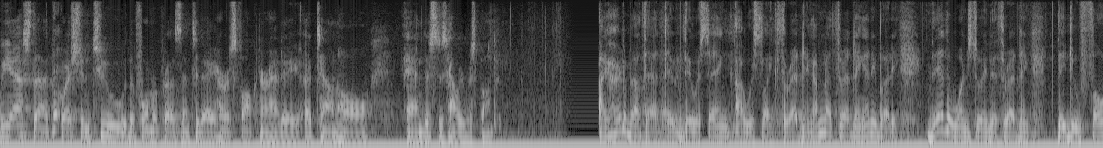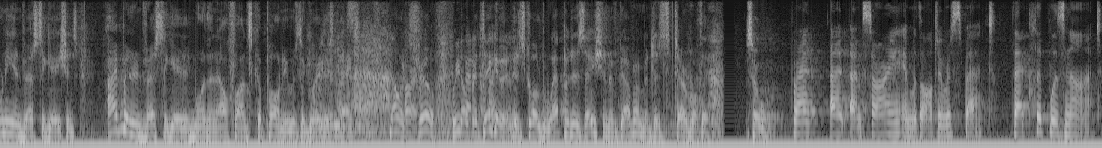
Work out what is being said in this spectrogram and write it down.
We asked that the, question to the former president today. Harris Faulkner had a, a town hall, and this is how he responded. I heard about that. They, they, were saying I was like threatening. I'm not threatening anybody. They're the ones doing the threatening. They do phony investigations. I've been investigated more than Alphonse Capone. He was the oh, greatest oh gangster. No, it's true. We've no, but think question. of it. It's called weaponization of government. It's a terrible thing. So, Bret, I, I'm sorry, and with all due respect, that clip was not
